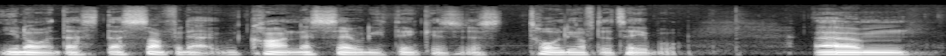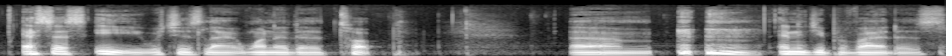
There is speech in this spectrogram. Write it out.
you know that's that's something that we can't necessarily think is just totally off the table. Um, SSE, which is like one of the top um, energy providers,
